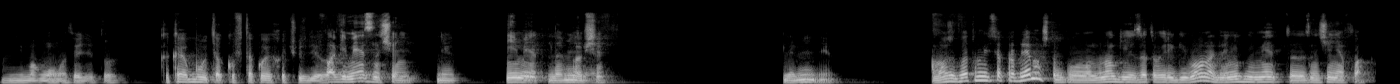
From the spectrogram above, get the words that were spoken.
Не могу вам ответить тоже. Какая будет, такой, в такой хочу сделать. Флаг имеет значение? Нет. Не имеет. Для меня вообще. нет. Для меня нет. А может в этом и вся проблема, что многие из этого региона для них не имеет э, значения флаг?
